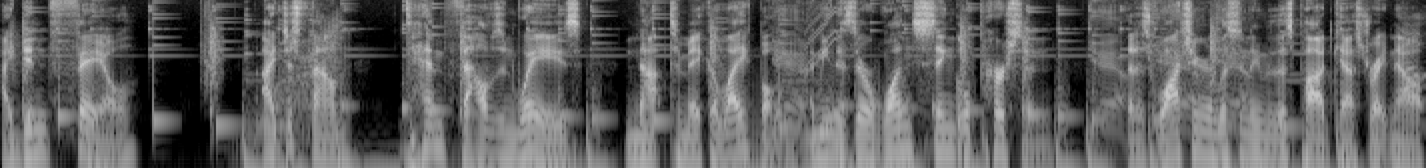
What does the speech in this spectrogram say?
I didn't fail. I just found 10,000 ways not to make a light bulb. I mean, is there one single person that is watching or listening to this podcast right now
